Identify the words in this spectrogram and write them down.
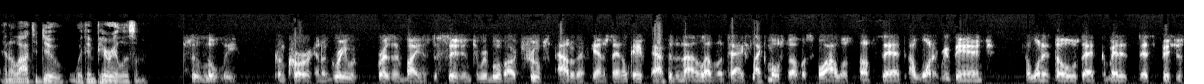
and a lot to do with imperialism. Absolutely concur and agree with President Biden's decision to remove our troops out of Afghanistan. Okay, after the 9 11 attacks, like most of us, well, I was upset. I wanted revenge. I wanted those that committed this vicious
